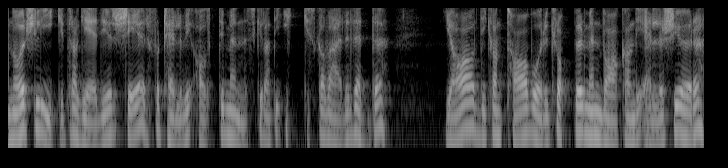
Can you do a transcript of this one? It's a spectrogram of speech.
Når slike tragedier skjer, forteller vi alltid mennesker at de ikke skal være redde. Ja, de kan ta våre kropper, men hva kan de ellers gjøre?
